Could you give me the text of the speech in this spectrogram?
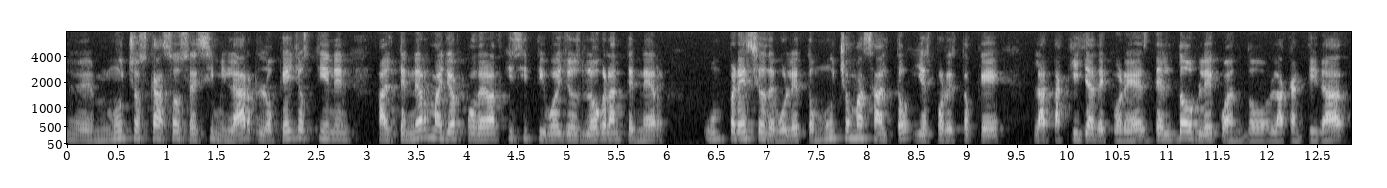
eh, en muchos casos es similar. Lo que ellos tienen, al tener mayor poder adquisitivo, ellos logran tener un precio de boleto mucho más alto y es por esto que la taquilla de Corea es del doble cuando la cantidad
